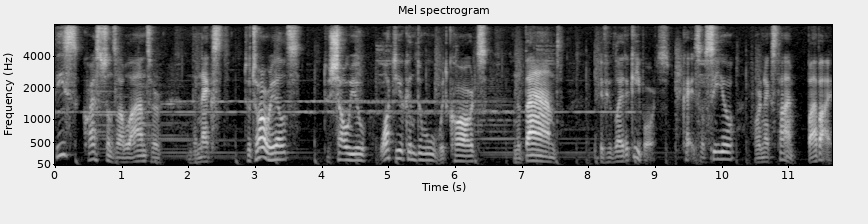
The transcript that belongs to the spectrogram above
These questions I will answer in the next tutorials to show you what you can do with chords in the band if you play the keyboards. Okay, so see you for next time. Bye bye.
